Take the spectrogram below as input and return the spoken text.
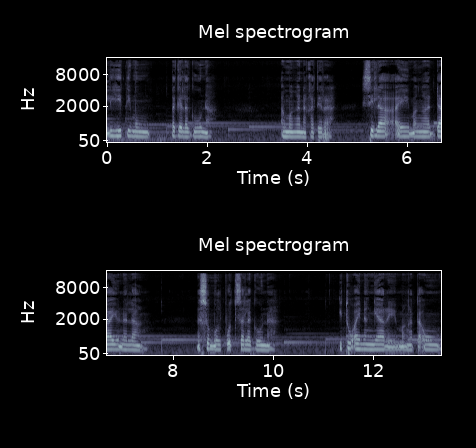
lihitimong taga Laguna ang mga nakatira. Sila ay mga dayo na lang na sumulpot sa Laguna. Ito ay nangyari mga taong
